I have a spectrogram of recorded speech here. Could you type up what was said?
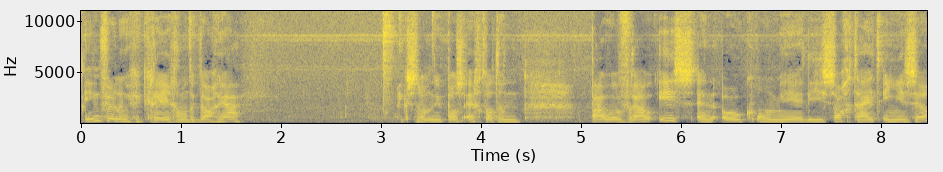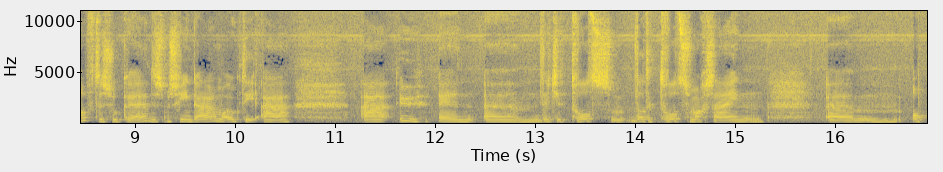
invulling gekregen. Want ik dacht, ja, ik snap nu pas echt wat een powervrouw is. En ook om meer die zachtheid in jezelf te zoeken. Hè? Dus misschien daarom ook die A, AU. En um, dat, je trots, dat ik trots mag zijn um, op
